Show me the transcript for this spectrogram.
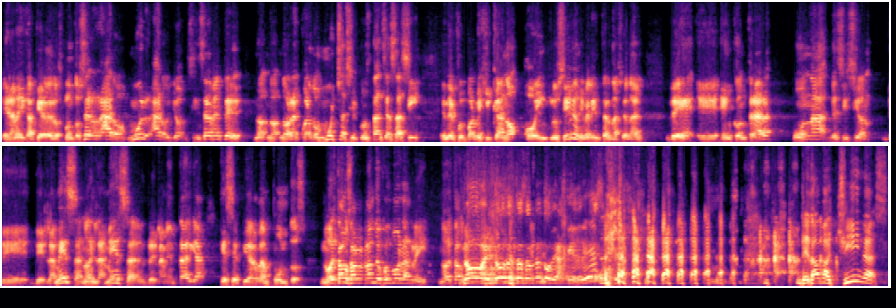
el América pierde los puntos. Es raro, muy raro. Yo sinceramente no, no, recuerdo muchas circunstancias así en el fútbol mexicano o inclusive a nivel internacional de eh, encontrar una decisión de, la mesa, ¿no? En la mesa reglamentaria que se pierdan puntos. No estamos hablando de fútbol, Henry. No, estamos no entonces estás hablando de ajedrez. de damas chinas.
